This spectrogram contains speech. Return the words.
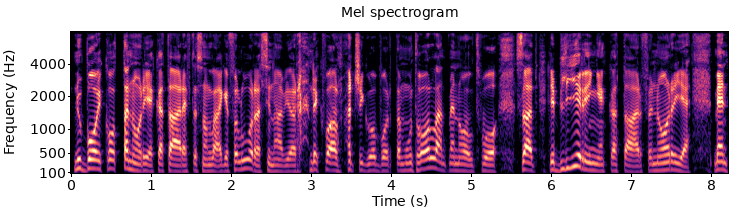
nu bojkottar Norge Qatar eftersom laget förlorar sin avgörande kvalmatch igår borta mot Holland med 0-2, så att det blir ingen Qatar för Norge. Men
